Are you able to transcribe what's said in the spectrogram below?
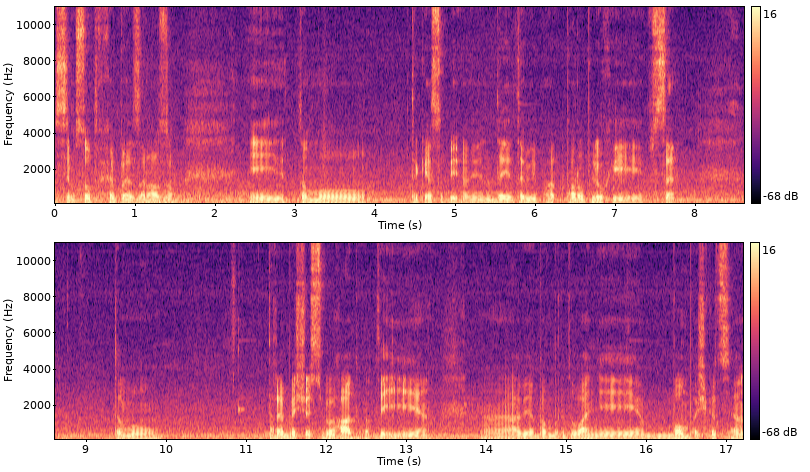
700 хп зразу. І тому таке собі, він дає тобі пару плюх і все. Тому треба щось вигадувати і е, авіабомбардування, і бомбочка ця е,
